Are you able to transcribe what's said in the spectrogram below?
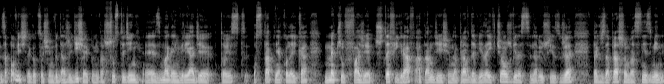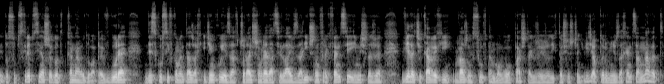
zapowiedź tego, co się wydarzy dzisiaj, ponieważ szósty dzień e, zmagań w Riyadzie to jest ostatnia kolejka meczów w fazie Sztefi Graf, a tam dzieje się naprawdę wiele i wciąż wiele scenariuszy jest w grze. Także zapraszam Was niezmiennie do subskrypcji naszego kanału, do łapek w górę, dyskusji w komentarzach i dziękuję za wczorajszą relację live, za liczną frekwencję i myślę, że wiele ciekawych i ważnych słów tam mogło paść, także jeżeli ktoś jeszcze nie widział, to również zachęcam, nawet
